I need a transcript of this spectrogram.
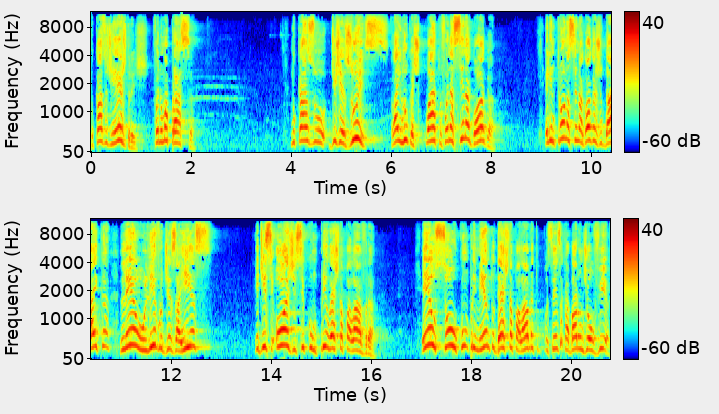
No caso de Esdras, foi numa praça. No caso de Jesus, lá em Lucas 4, foi na sinagoga. Ele entrou na sinagoga judaica, leu o livro de Isaías, e disse: Hoje se cumpriu esta palavra. Eu sou o cumprimento desta palavra que vocês acabaram de ouvir.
